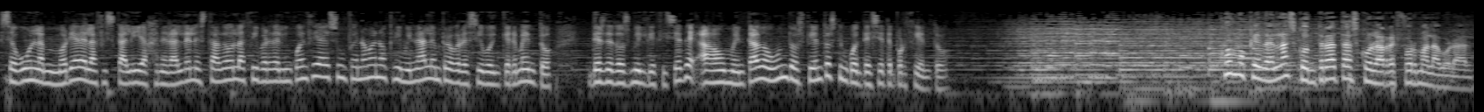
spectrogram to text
Según la memoria de la Fiscalía General del Estado, la ciberdelincuencia es un fenómeno criminal en progresivo incremento. Desde 2017 ha aumentado un 257%. ¿Cómo quedan las contratas con la reforma laboral?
